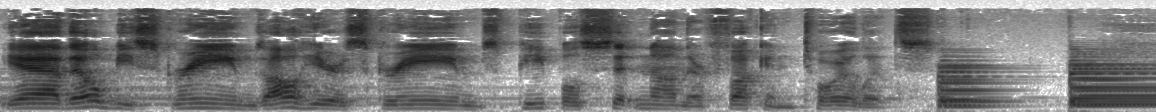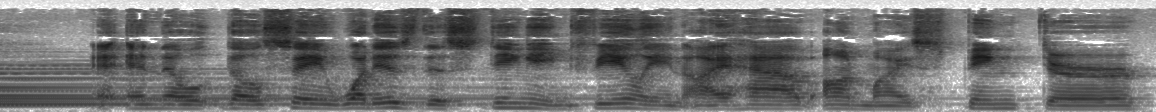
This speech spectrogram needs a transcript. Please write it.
Yeah, there'll be screams. I'll hear screams. People sitting on their fucking toilets. And they'll they'll say, "What is this stinging feeling I have on my sphincter?"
